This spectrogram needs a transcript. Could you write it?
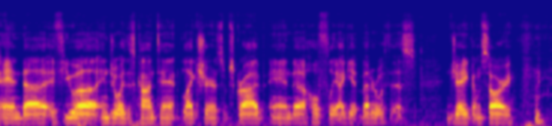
And uh, if you uh, enjoy this content, like, share, and subscribe. And uh, hopefully, I get better with this. Jake, I'm sorry.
